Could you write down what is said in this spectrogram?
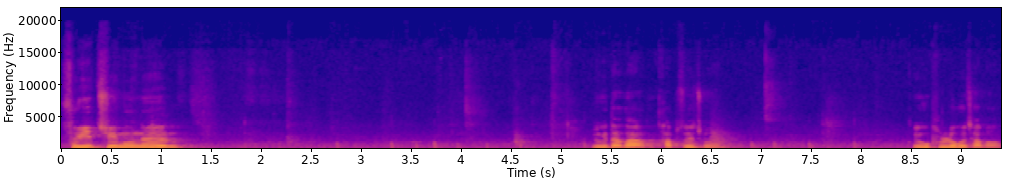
스위치문은 여기다가 값을 줘요. 그리고 블록을 잡아.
